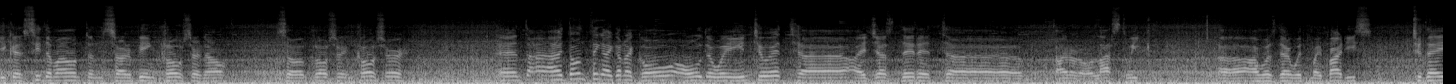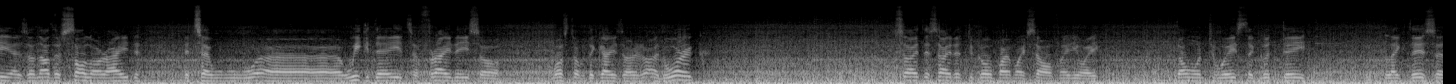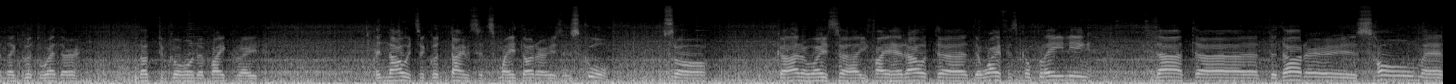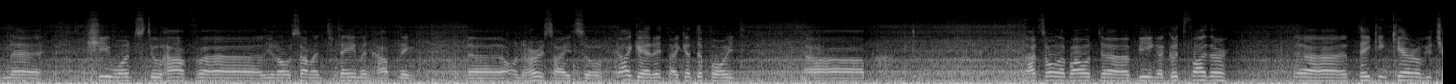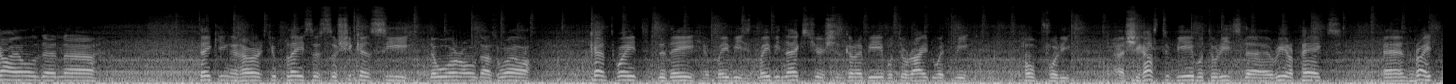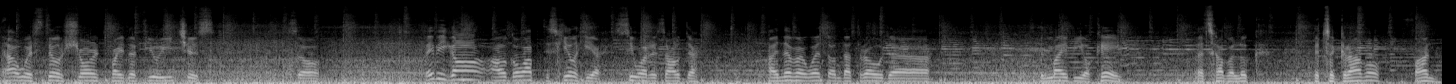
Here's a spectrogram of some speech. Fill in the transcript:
You can see the mountains are being closer now. So closer and closer and I don't think I'm gonna go all the way into it. Uh, I just did it uh, I don't know last week. Uh, I was there with my buddies. Today is another solo ride. It's a uh, weekday it's a Friday so most of the guys are at work. So I decided to go by myself anyway. Don't want to waste a good day like this and a good weather not to go on a bike ride and now it's a good time since my daughter is in school. So otherwise uh, if I head out uh, the wife is complaining that uh, the daughter is home and uh, she wants to have uh, you know some entertainment happening uh, on her side. So I get it. I get the point. That's all about being a good father taking care of your child and taking her to places so she can see the world as well. Can't wait the day maybe maybe next year she's gonna be able to ride with me hopefully. Uh, she has to be able to reach the rear pegs and right now we're still short by the few inches. So maybe go I'll go up this hill here see what is out there. I never went on that road uh, it might be okay. Let's have a look. It's a gravel fun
